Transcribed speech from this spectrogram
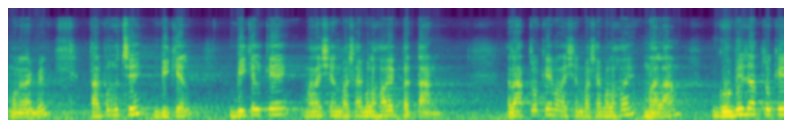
মনে রাখবেন। তারপর হচ্ছে বিকেল। বিকেলকে মালয়েশিয়ান ভাষায় বলা হয় পেতাং। রাত্রকে মালয়েশিয়ান ভাষায় বলা হয় মালাম। গভীর রাত্রকে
